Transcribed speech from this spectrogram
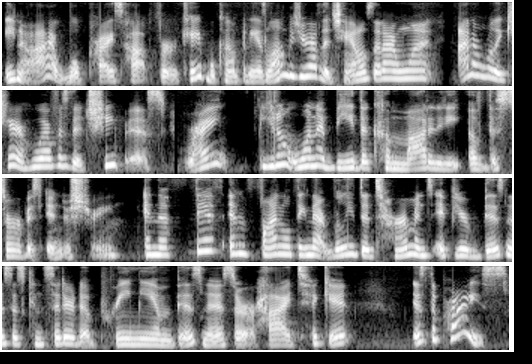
you know, I will price hop for a cable company as long as you have the channels that I want. I don't really care whoever's the cheapest, right? You don't want to be the commodity of the service industry. And the fifth and final thing that really determines if your business is considered a premium business or high ticket is the price.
